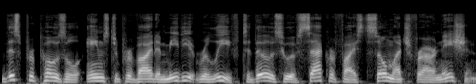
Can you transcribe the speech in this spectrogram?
This proposal aims to provide immediate relief to those who have sacrificed so much for our nation,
